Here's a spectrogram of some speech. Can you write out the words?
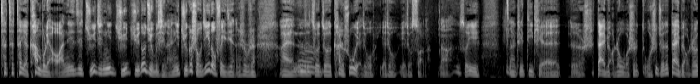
他他他也看不了啊！你这举起你举举都举不起来，你举个手机都费劲，是不是？哎，就就看书也就也就也就算了啊！所以，那这地铁呃是代表着，我是我是觉得代表着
